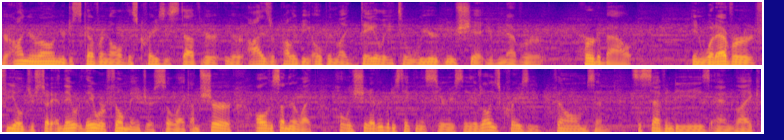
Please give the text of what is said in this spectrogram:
you're on your own. You're discovering all of this crazy stuff. Your your eyes are probably being opened like daily to weird new shit you've never heard about in whatever field you're studying. And they were they were film majors, so like I'm sure all of a sudden they're like, holy shit, everybody's taking this seriously. There's all these crazy films, and it's the '70s, and like,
